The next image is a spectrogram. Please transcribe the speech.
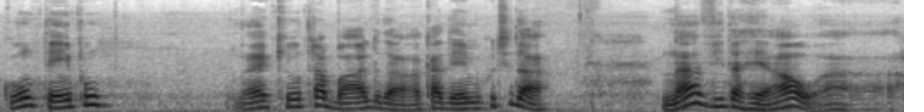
com o tempo né, que o trabalho da, acadêmico te dá. Na vida real, a,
